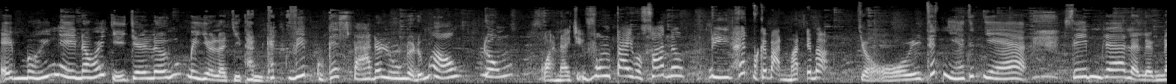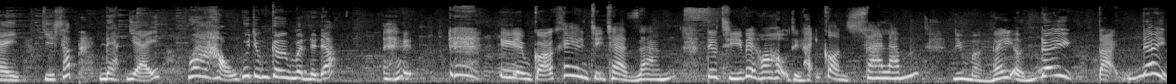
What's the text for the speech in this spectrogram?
em mới nghe nói chị chơi lớn Bây giờ là chị thành khách VIP của cái spa đó luôn rồi đúng không? Đúng. Quả này chị vung tay một phát đâu Đi hết một cái bản mặt em ạ. Trời ơi, thích nha, thích nha. Xem ra là lần này chị sắp đạt giải Hoa hậu của chung cư mình rồi đó Thì em quá khen chị chả dám. Tiêu chí về hoa hậu thì hãy còn xa lắm. Nhưng mà ngay ở đây Tại đây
